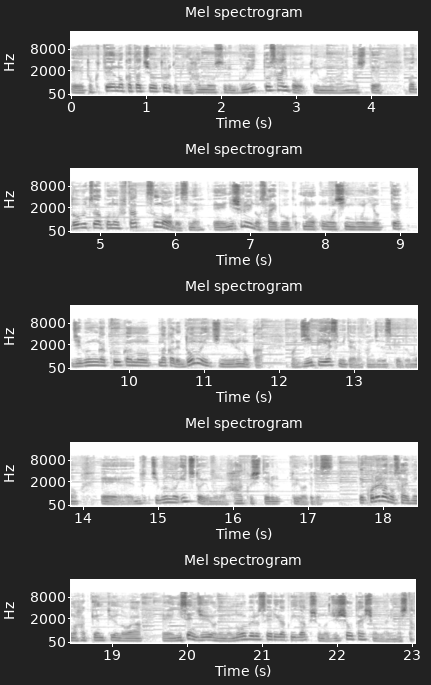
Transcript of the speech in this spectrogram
えー、特定の形を取るときに反応するグリッド細胞というものがありまして、まあ、動物はこの2つのですね、えー、2種類の細胞の信号によって自分が空間の中でどの位置にいるのかまあ、GPS みたいな感じですけれども、えー、自分の位置というものを把握しているというわけです。でこれらの細胞の発見というのは、えー、2014年のノーベル生理学医学賞の受賞対象になりました。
